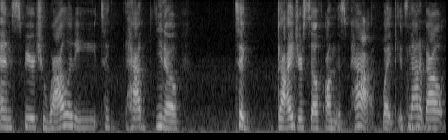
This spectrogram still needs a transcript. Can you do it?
and spirituality to have you know to guide yourself on this path like it's not mm-hmm. about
